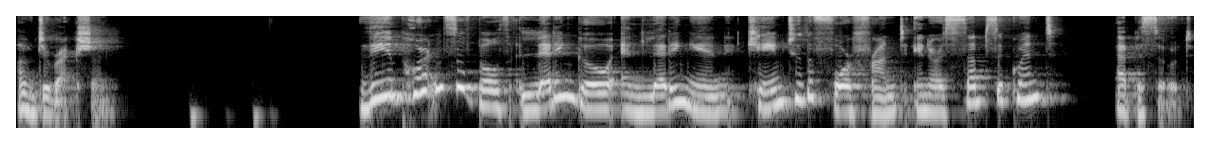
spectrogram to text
of direction. The importance of both letting go and letting in came to the forefront in our subsequent episode.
